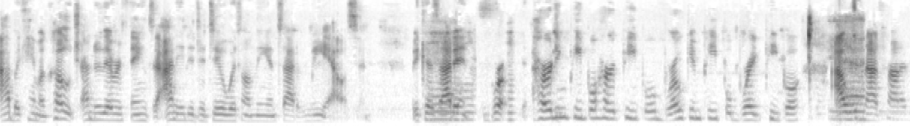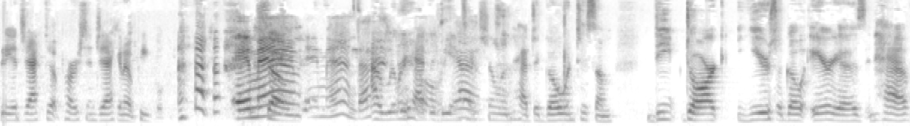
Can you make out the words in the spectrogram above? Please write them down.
I became a coach, I knew there were things that I needed to deal with on the inside of me, Allison. Because mm. I didn't bro- hurting people hurt people, broken people break people. Yeah. I was not trying to be a jacked up person jacking up people. Amen. so Amen. That's I really real. had to be yeah. intentional and had to go into some deep, dark years ago areas and have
